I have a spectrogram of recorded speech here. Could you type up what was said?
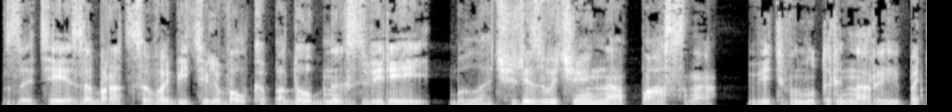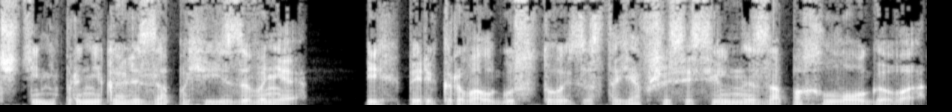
Затея забраться в обитель волкоподобных зверей была чрезвычайно опасна, ведь внутрь норы почти не проникали запахи извне. Их перекрывал густой, застоявшийся сильный запах логова.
